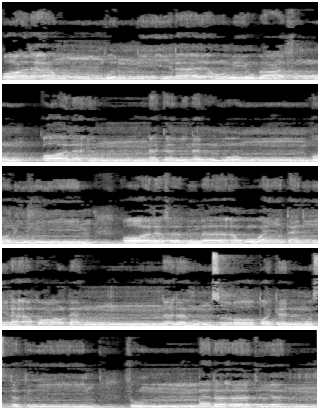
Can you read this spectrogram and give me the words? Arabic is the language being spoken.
قال أنظرني إلى يوم يبعثون. قال إنك من المنظرين. قال فبما أغويتني لأقعدن لهم صراطك المستقيم. ثم لآتينهم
